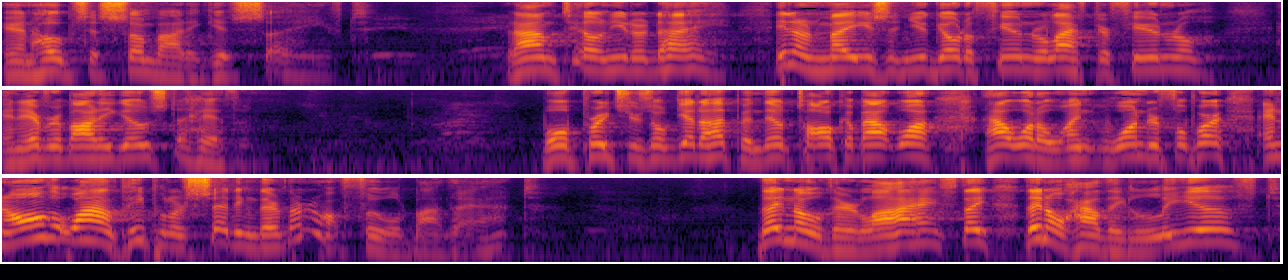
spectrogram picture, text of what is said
in hopes that somebody gets saved. But I'm telling you today, isn't amazing you go to funeral after funeral and everybody goes to heaven? Boy, preachers will get up and they'll talk about what, how what a wonderful person. And all the while, people are sitting there, they're not fooled by that. They know their life, they, they know how they lived.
